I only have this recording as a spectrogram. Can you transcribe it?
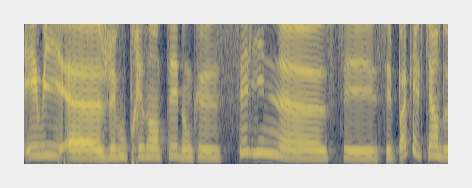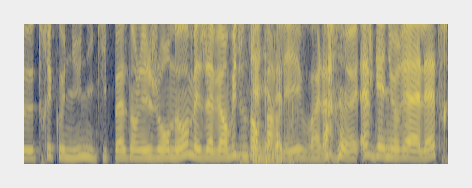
Et oui, euh, je vais vous présenter donc euh, Céline. euh, c'est pas quelqu'un de très connu ni qui passe dans les journaux, mais j'avais envie de vous en parler. Voilà, elle gagnerait à l'être.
